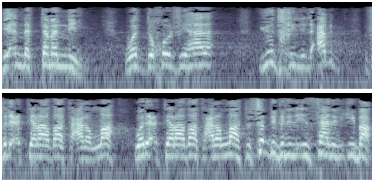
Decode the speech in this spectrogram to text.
لأن التمني والدخول في هذا يدخل العبد في الاعتراضات على الله والاعتراضات على الله تسبب للإنسان الإباء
